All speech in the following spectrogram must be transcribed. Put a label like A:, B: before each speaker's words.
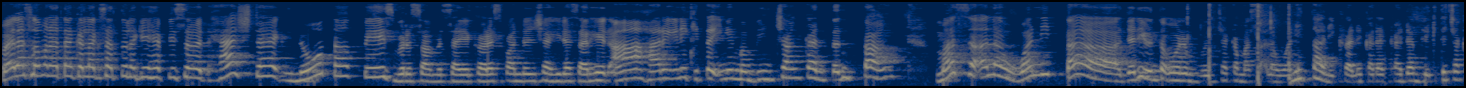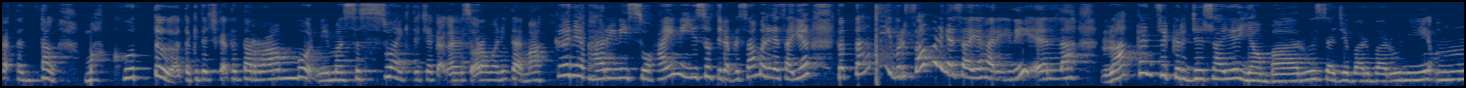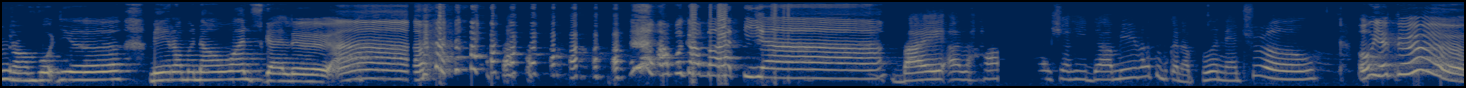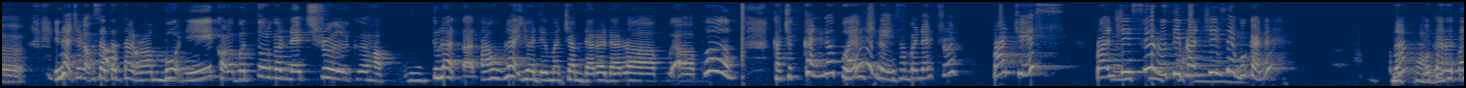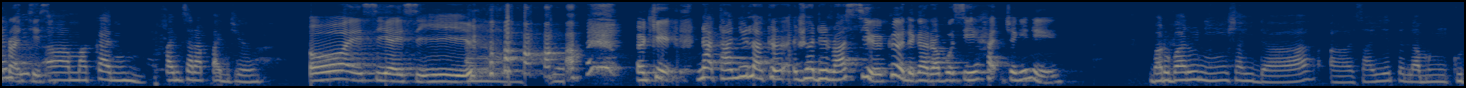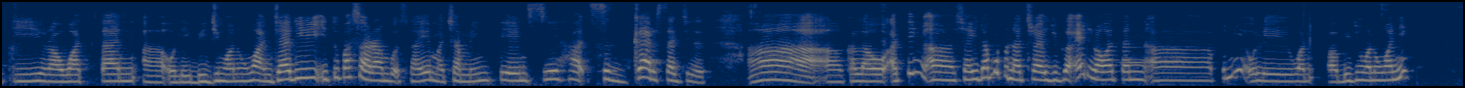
A: Baiklah, selamat datang ke lagi satu lagi episod Hashtag Notapis bersama saya, koresponden Syahidah Sarhid. Ah, hari ini kita ingin membincangkan tentang masalah wanita. Jadi untuk membincangkan masalah wanita ni kerana kadang-kadang bila kita cakap tentang mahkota atau kita cakap tentang rambut memang sesuai kita cakap dengan seorang wanita. Makanya hari ini Suhaimi Yusof tidak bersama dengan saya tetapi bersama dengan saya hari ini ialah rakan sekerja saya yang baru saja baru-baru ni hmm, rambut dia dia merah menawan segala. Ah. Apa khabar Atia?
B: Baik, Alhamdulillah. Syahidah Merah tu bukan apa, natural.
A: Oh ya ke? Ini nak cakap pasal tentang rambut ni, kalau betul ke natural ke, itulah tak tahu pula you ada macam darah-darah apa, kacukan ke apa eh, sampai natural. Prancis? Prancis ke? Roti Prancis eh? Bukan eh?
B: Bukan, Bukan roti Perancis. Uh, makan time sarapan je.
A: Oh, I see, I see. Yeah. okay, nak tanyalah, you ada rahsia ke dengan rambut sihat macam ini?
B: Baru-baru ni Syahidah, uh, saya telah mengikuti rawatan uh, oleh Beijing 101. Jadi itu pasal rambut saya macam maintain, sihat, segar saja. Ah, uh, kalau I think uh, Syahidah pun pernah try juga eh rawatan uh, apa ni oleh one, uh, Beijing 101 ni.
